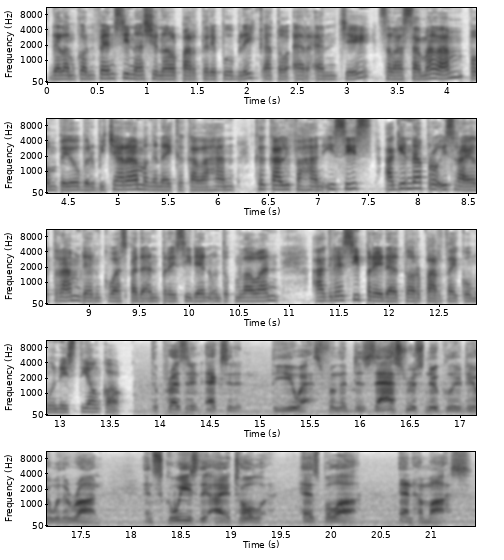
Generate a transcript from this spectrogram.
Dalam Konvensi Nasional Partai Republik atau RNC, Selasa malam, Pompeo berbicara mengenai kekalahan kekhalifahan ISIS, agenda pro-Israel Trump, dan kewaspadaan Presiden untuk melawan agresi predator Partai Komunis Tiongkok. The President exited the U.S. from the disastrous nuclear deal with Iran and squeezed the Ayatollah, Hezbollah, and Hamas.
